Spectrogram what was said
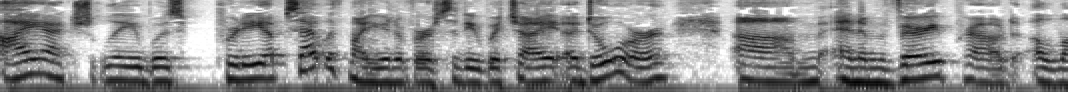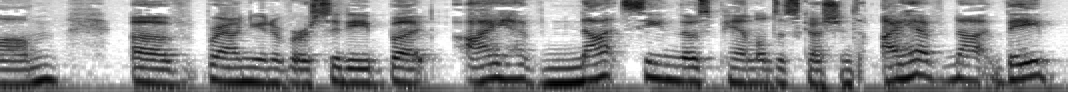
I actually was pretty upset with my university, which I adore. Um, and I'm a very proud alum of Brown University, but I have not seen those panel discussions. I have not, they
